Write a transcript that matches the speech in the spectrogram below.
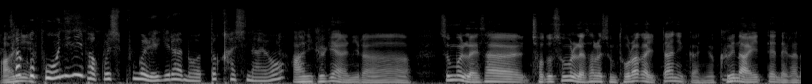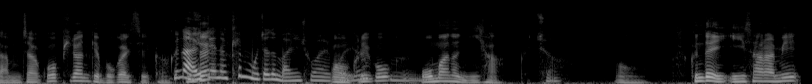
아니 자꾸 본인이 받고 싶은 걸 얘기를 하면 어떡하시나요? 아니 그게 아니라 24살 저도 24살로 지금 돌아가 있다니까요. 그 음. 나이 때 내가 남자고 필요한 게 뭐가 있을까? 그 나이 근데 때는 캡 모자도 많이 좋아할걸요. 어, 그리고 음, 5만 원 이하. 그렇죠. 어. 근데 이, 이 사람이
